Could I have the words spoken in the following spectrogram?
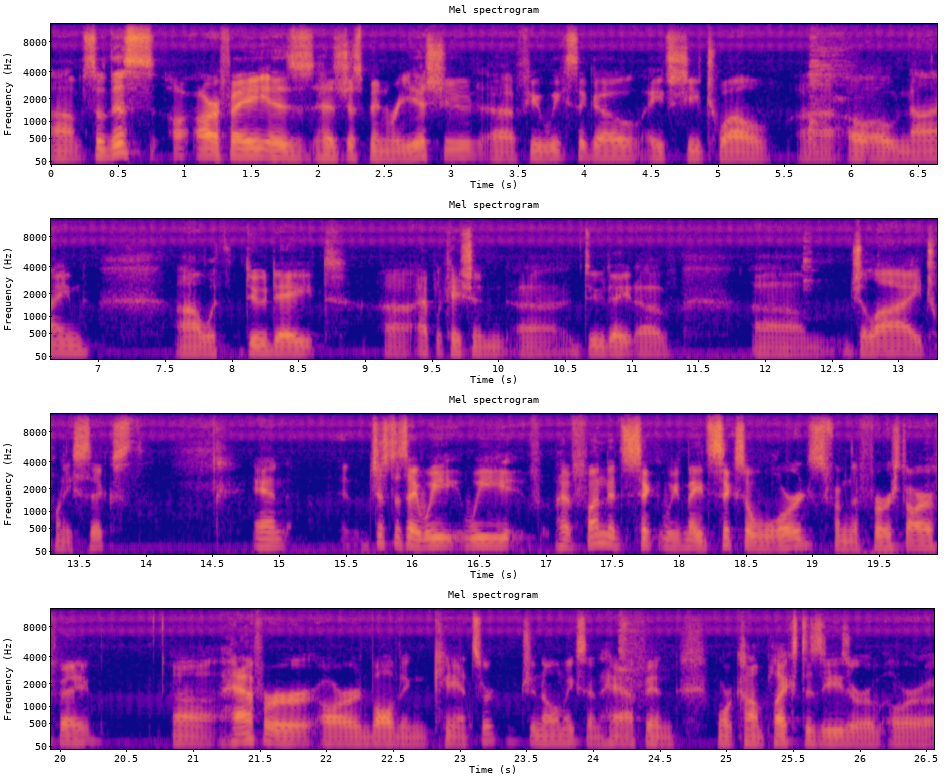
Um, so this RFA is, has just been reissued uh, a few weeks ago, HG 12009, uh, with due date, uh, application uh, due date of um, July 26th. And just to say, we, we have funded six, we've made six awards from the first RFA. Uh, half are, are involved in cancer genomics and half in more complex disease or, or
